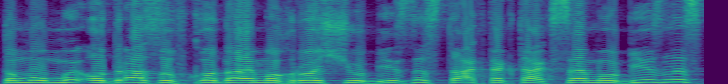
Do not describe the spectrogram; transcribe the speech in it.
Тому ми одразу вкладаємо гроші у бізнес. Так, так, так, саме у бізнес.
